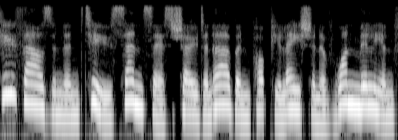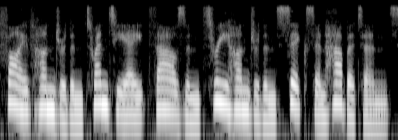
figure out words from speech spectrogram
2002 census showed an urban population of 1,528,306 inhabitants,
